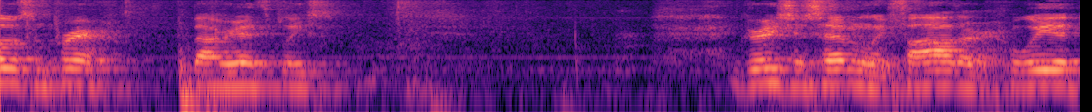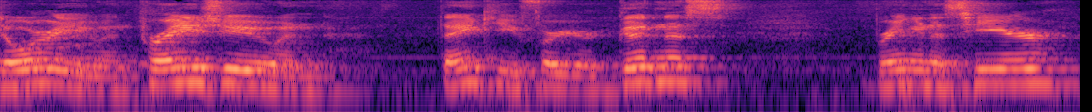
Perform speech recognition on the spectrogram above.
Close in prayer. Bow your heads, please. Gracious Heavenly Father, we adore you and praise you and thank you for your goodness bringing us here.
